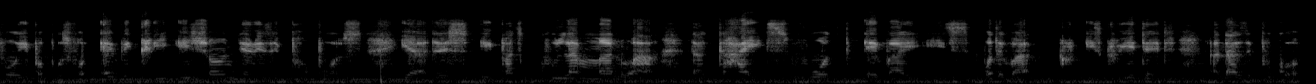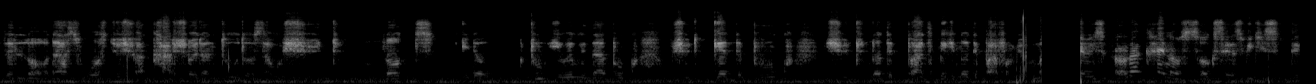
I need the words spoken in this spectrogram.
for a purpose. For every creation, there is a purpose. Yeah, there's a particular manual that guides whatever is whatever is created, and that's the book of the law. That's what Joshua captured and told us that we should not, you know, do away with that book. We should get the book. We should not depart, make it not depart from your mind. There is another kind of success, which is the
